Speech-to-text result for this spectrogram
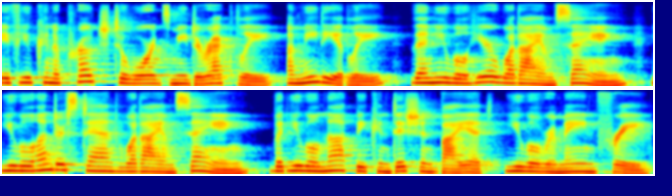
if you can approach towards me directly, immediately, then you will hear what I am saying, you will understand what I am saying, but you will not be conditioned by it, you will remain free.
